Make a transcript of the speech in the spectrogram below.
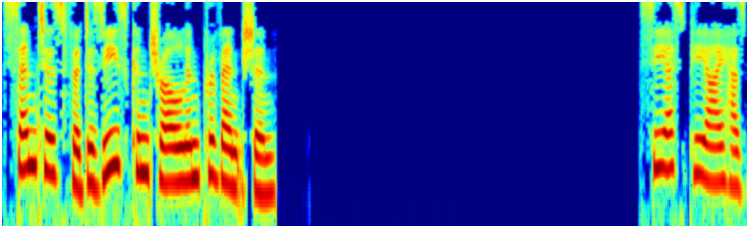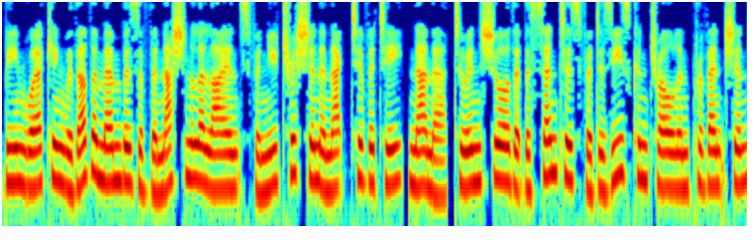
Centers for Disease Control and Prevention CSPI has been working with other members of the National Alliance for Nutrition and Activity to ensure that the Centers for Disease Control and Prevention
